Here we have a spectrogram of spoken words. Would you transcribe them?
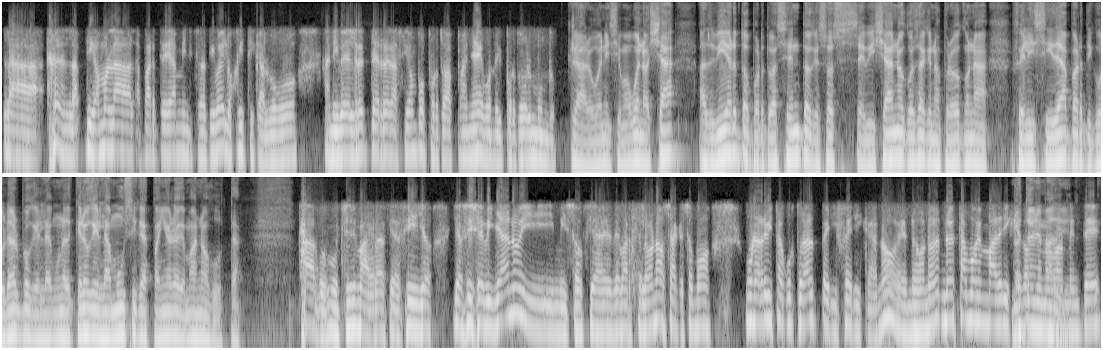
la, digamos, la, parte administrativa y logística. Luego, a nivel de redacción, pues por toda España y, bueno, y por todo el mundo. Claro, buenísimo. Bueno, ya advierto por tu acento que sos sevillano, cosa que nos provoca una felicidad particular porque es la, creo que es la música española que más nos gusta. Ah, pues muchísimas gracias. Sí, yo, yo soy sevillano y mi socia es de Barcelona, o sea que somos una revista cultural periférica, ¿no? Eh, no, no, estamos en Madrid, que es donde normalmente,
